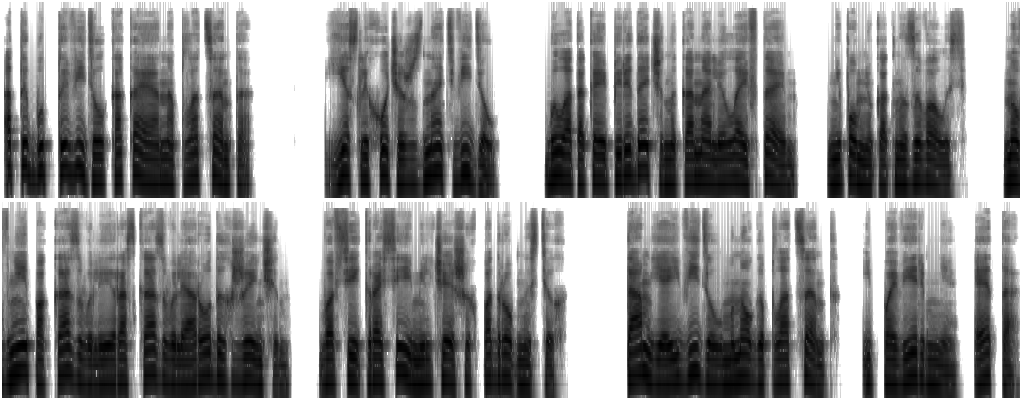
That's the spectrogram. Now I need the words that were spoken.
А ты будто видел, какая она плацента. Если хочешь знать, видел. Была такая передача на канале Lifetime, не помню, как называлась, но в ней показывали и рассказывали о родах женщин во всей красе и мельчайших подробностях. Там я и видел много плацент, и поверь мне, это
